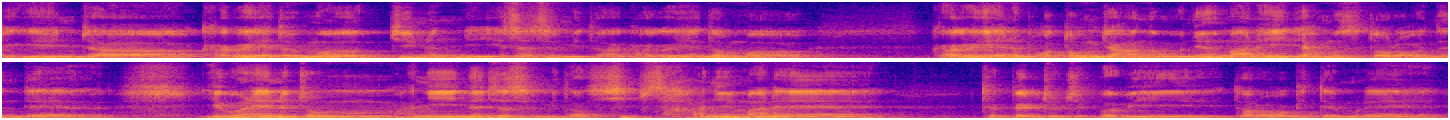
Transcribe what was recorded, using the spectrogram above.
이게 이제 과거에도 뭐 없지는 있었습니다. 과거에도 뭐 과거에는 보통 이제 한 5년 만에 일이 한 번씩 돌아왔는데 이번에는 좀 많이 늦었습니다. 14년 만에 특별조치법이 돌아왔기 때문에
